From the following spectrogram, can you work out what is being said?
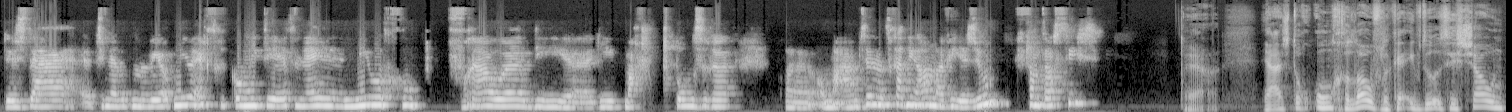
Dus daar, toen heb ik me weer opnieuw echt gecommitteerd. Een hele nieuwe groep vrouwen die, uh, die ik mag sponsoren. Uh, omarmd. En dat gaat nu allemaal via Zoom. Fantastisch. Ja, ja het is toch ongelooflijk. Ik bedoel, het is zo'n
